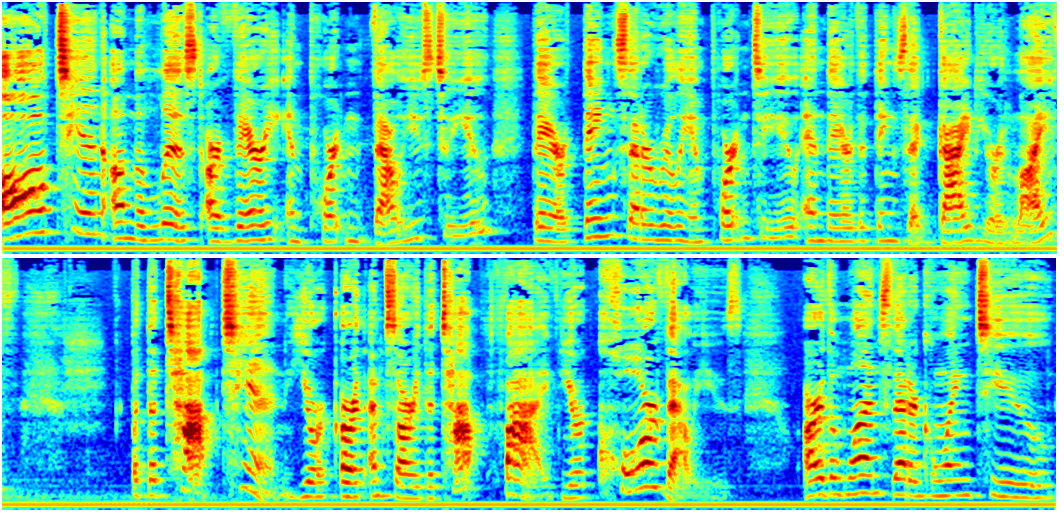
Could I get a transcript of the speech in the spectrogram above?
all 10 on the list are very important values to you. They are things that are really important to you, and they are the things that guide your life. But the top 10, your or I'm sorry, the top 5, your core values are the ones that are going to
